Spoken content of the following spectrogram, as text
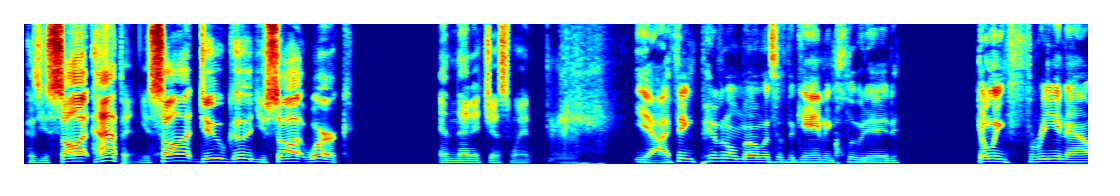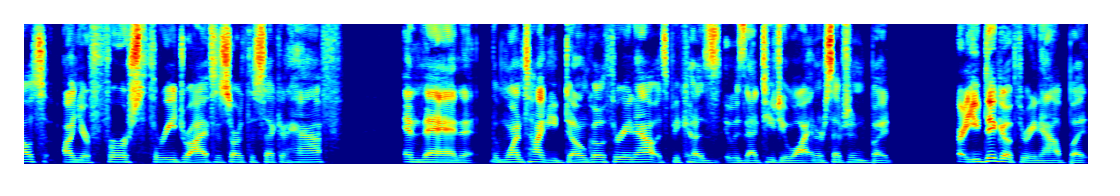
because you saw it happen. You saw it do good. You saw it work. And then it just went Yeah, I think pivotal moments of the game included going three and out on your first three drives to start the second half. And then the one time you don't go three and out, it's because it was that TJ interception, but or you did go three and out, but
